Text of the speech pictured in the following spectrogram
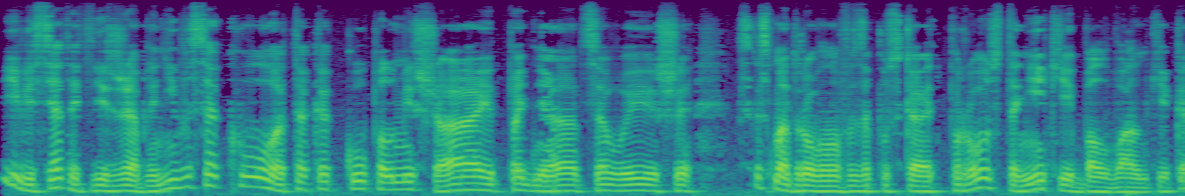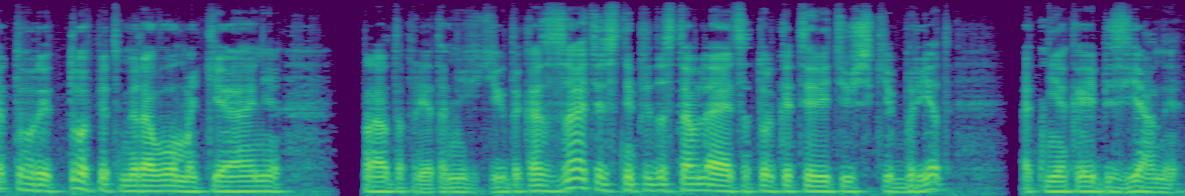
И висят эти дирижабли невысоко, так как купол мешает подняться выше. С космодромов запускают просто некие болванки, которые топят в мировом океане, Правда, при этом никаких доказательств не предоставляется, только теоретический бред от некой обезьяны.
